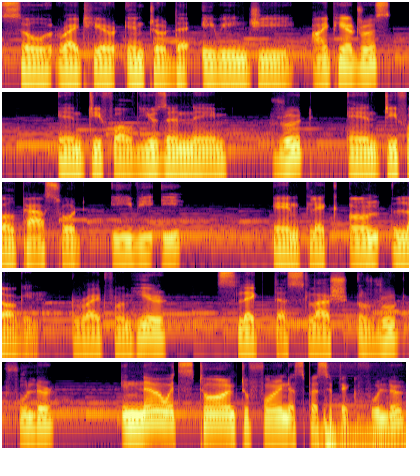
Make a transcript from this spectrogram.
So right here enter the EVE-NG IP address and default username root and default password EVE and click on login. Right from here select the slash root folder. And now it's time to find a specific folder.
